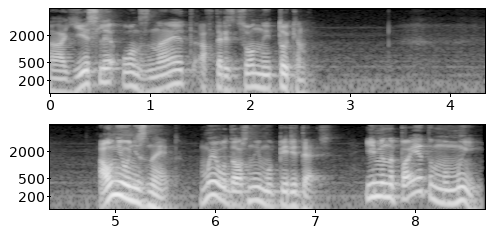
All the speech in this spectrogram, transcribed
а, если он знает авторизационный токен. А он его не знает. Мы его должны ему передать. Именно поэтому мы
